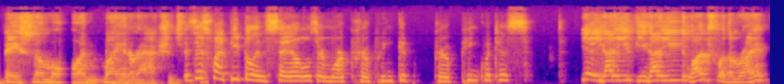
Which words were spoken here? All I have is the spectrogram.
base them on my interactions. Is this why people in sales are more propinqu- propinquitous? Yeah, you gotta eat, you gotta eat lunch with them, right?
